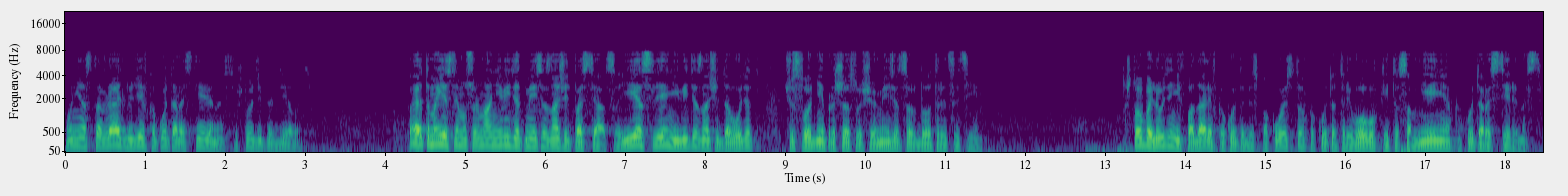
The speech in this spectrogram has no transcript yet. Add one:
Он не оставляет людей в какой-то растерянности. Что теперь делать? Поэтому, если мусульмане видят месяц, значит постятся. Если не видят, значит доводят число дней предшествующего месяца до 30. Чтобы люди не впадали в какое-то беспокойство, в какую-то тревогу, в какие-то сомнения, в какую-то растерянность.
